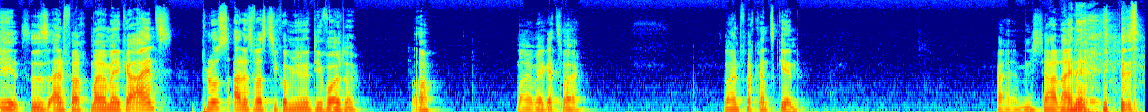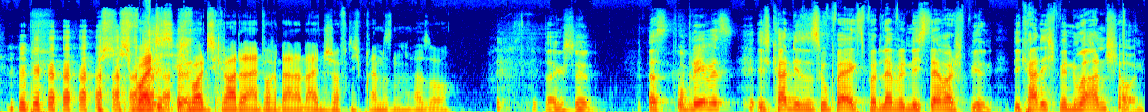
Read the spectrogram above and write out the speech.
Es ist einfach Mario Maker 1 plus alles, was die Community wollte. Ja. Mario Maker 2. So einfach kann es gehen. Geil, Bin ich da alleine? Ich, ich wollte dich, ich wollte dich gerade einfach in deiner Leidenschaft nicht bremsen. Also, Dankeschön. Das Problem ist, ich kann diese Super Expert Level nicht selber spielen. Die kann ich mir nur anschauen.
